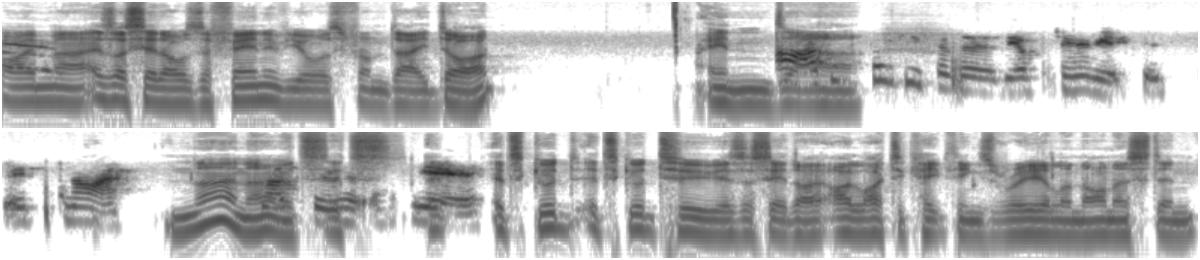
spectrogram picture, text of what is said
I'm, uh, as I said, I was a fan of yours from day dot. And Oh, uh, thank you for the, the opportunity. It's, it's, it's nice. no, no, Nice it's to- it's yeah. it- it's good. It's good to, as I said, I, I like to keep things real and honest and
